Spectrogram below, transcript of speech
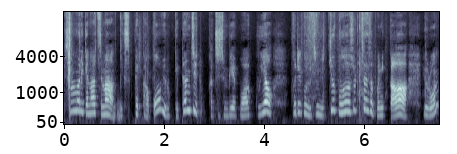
선물이긴 하지만 믹스팩하고 이렇게 편지도 같이 준비해 보았고요. 그리고 요즘 유튜브 쇼츠에서 보니까 이런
